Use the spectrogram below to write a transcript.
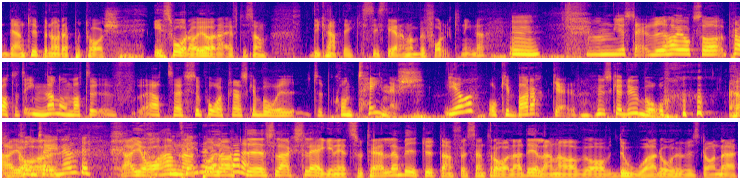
den typen av reportage är svåra att göra eftersom det knappt existerar någon befolkning där. Mm. Mm, just det. Vi har ju också pratat innan om att, att supportrar ska bo i typ containers ja. och i baracker. Hur ska du bo? Ja, jag, Container? Ja, jag har hamnat på något eh, slags lägenhetshotell en bit utanför centrala delarna av, av Doha, då, huvudstaden där.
